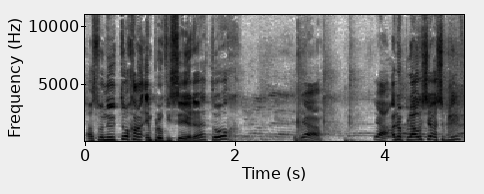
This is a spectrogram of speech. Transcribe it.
als we nu toch gaan improviseren, toch? Ja. Ja, een applausje alsjeblieft.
